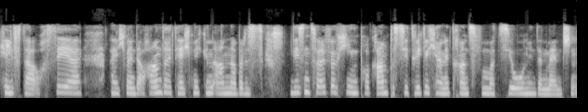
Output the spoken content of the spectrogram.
hilft da auch sehr. Äh, ich wende auch andere Techniken an, aber das, in diesem zwölfwöchigen Programm passiert wirklich eine Transformation in den Menschen,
